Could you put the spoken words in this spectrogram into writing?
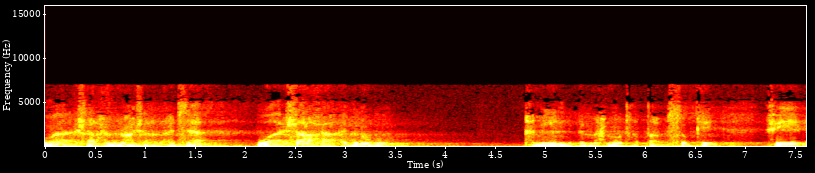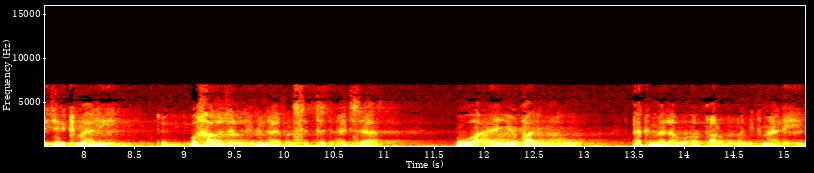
وشرح منه عشرة أجزاء وشرح ابنه أمين بن محمود خطاب السبكي في إكماله. وخرج الابن أيضا ستة أجزاء. ويقال أنه أكمله أو قرب من إكماله.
